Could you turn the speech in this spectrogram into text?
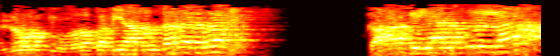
لوگوں کی عمروں کا بھی آپ اندازہ لگا ہے کہا کہ یا رسول اللہ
